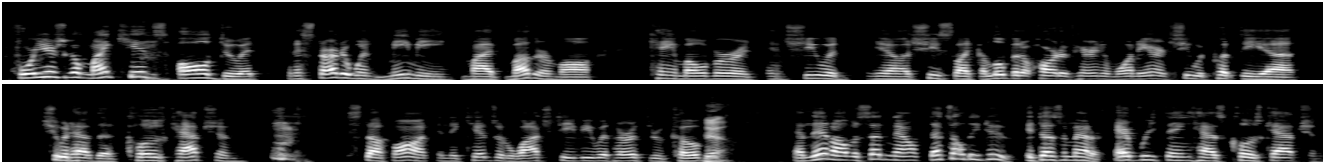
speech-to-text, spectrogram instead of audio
four years ago. My kids all do it, and it started when Mimi, my mother-in-law, came over, and, and she would, you know, she's like a little bit of hard of hearing in one ear, and she would put the, uh, she would have the closed caption stuff on, and the kids would watch TV with her through COVID. Yeah. And then all of a sudden now, that's all they do. It doesn't matter. Everything has closed caption.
